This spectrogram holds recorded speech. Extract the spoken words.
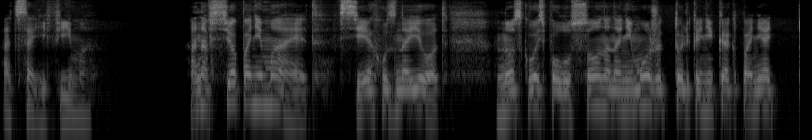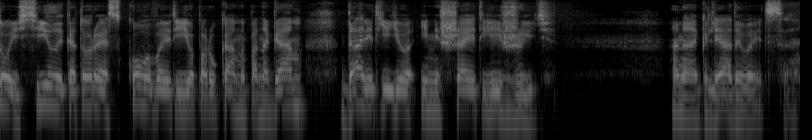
отца Ефима. Она все понимает, всех узнает, но сквозь полусон она не может только никак понять той силы, которая сковывает ее по рукам и по ногам, давит ее и мешает ей жить. Она оглядывается,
